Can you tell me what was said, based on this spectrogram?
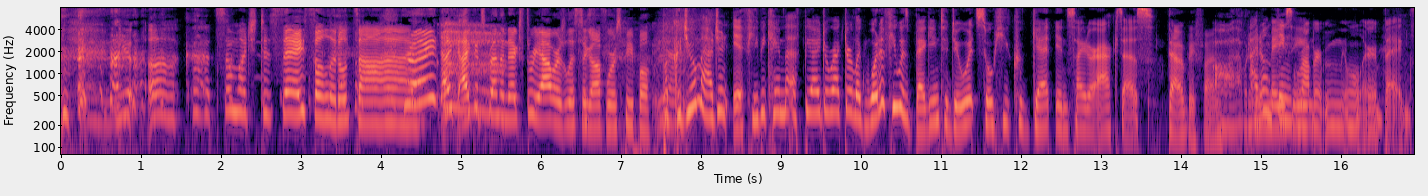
You, oh god, so much to say, so little time. right? I, I could spend the next three hours listing off worst people. But could you imagine if he became the FBI director? Like, what if he was begging to do it so he could get insider access? That would be fun. Oh, that would I be don't amazing. think Robert Mueller begs.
